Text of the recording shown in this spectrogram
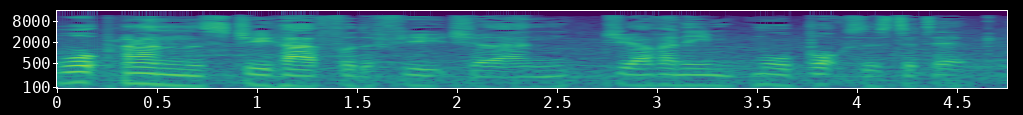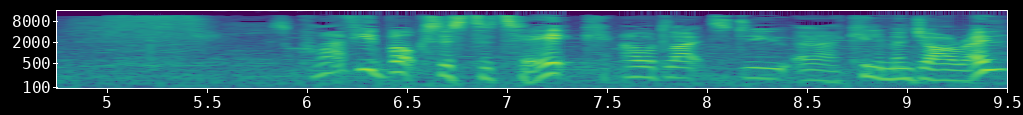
what plans do you have for the future, and do you have any more boxes to tick? There's quite a few boxes to tick. I would like to do uh, Kilimanjaro.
